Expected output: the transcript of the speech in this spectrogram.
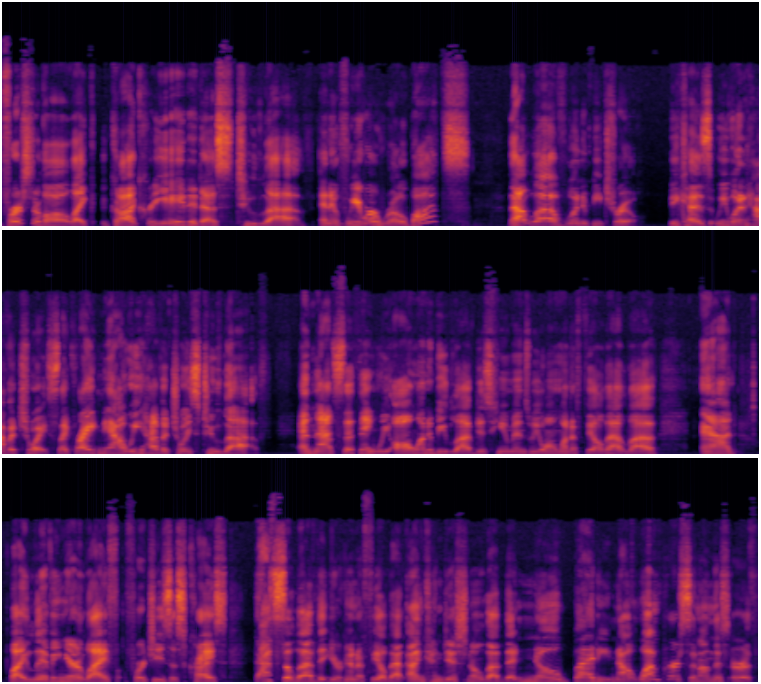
first of all, like God created us to love. And if we were robots, that love wouldn't be true because we wouldn't have a choice. Like right now, we have a choice to love. And that's the thing. We all want to be loved as humans, we all want to feel that love. And by living your life for Jesus Christ, that's the love that you're going to feel, that unconditional love that nobody, not one person on this earth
